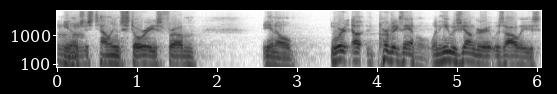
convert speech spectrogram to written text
You know, just telling stories from, you know, we're uh, perfect example. When he was younger, it was always,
